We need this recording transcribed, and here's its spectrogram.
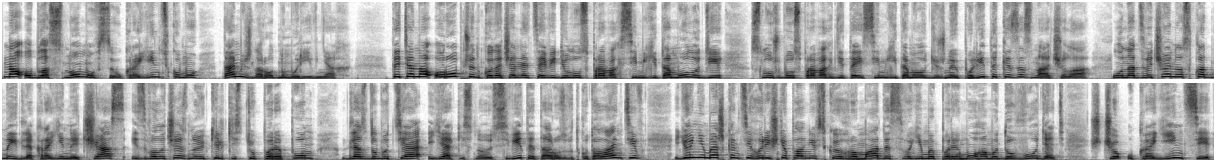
на обласному, всеукраїнському та міжнародному рівнях. Тетяна Оробченко, начальниця відділу у справах сім'ї та молоді, служби у справах дітей, сім'ї та молодіжної політики, зазначила, у надзвичайно складний для країни час із величезною кількістю перепон для здобуття якісної освіти та розвитку талантів, юні мешканці горішньоплавнівської громади своїми перемогами доводять, що українці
